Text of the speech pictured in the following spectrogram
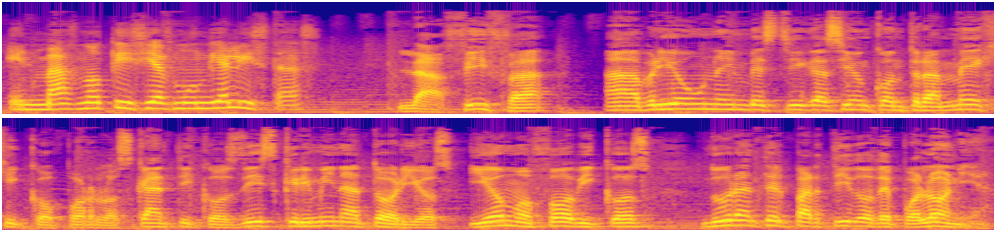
En más noticias mundialistas, la FIFA abrió una investigación contra México por los cánticos discriminatorios y homofóbicos durante el partido de Polonia,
